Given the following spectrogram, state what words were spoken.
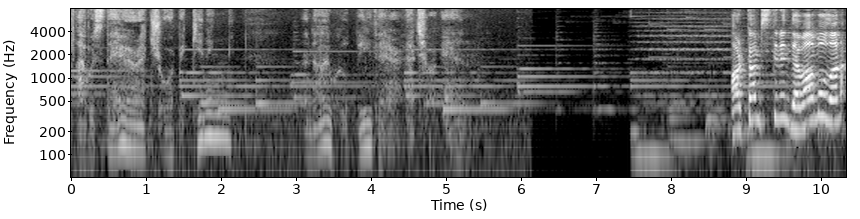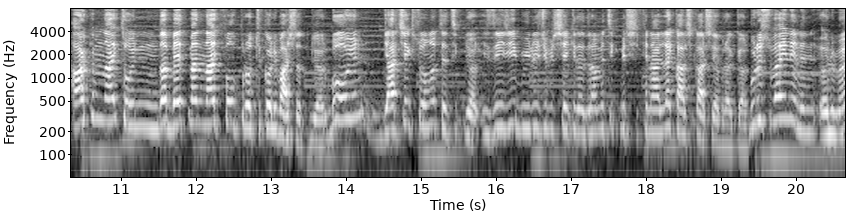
I was there at your beginning, and I will be there at your end. Arkham City'nin devamı olan Arkham Knight oyununda Batman Nightfall protokolü başlatılıyor. Bu oyun gerçek sonu tetikliyor. İzleyiciyi büyüleyici bir şekilde dramatik bir finalle karşı karşıya bırakıyor. Bruce Wayne'in ölümü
